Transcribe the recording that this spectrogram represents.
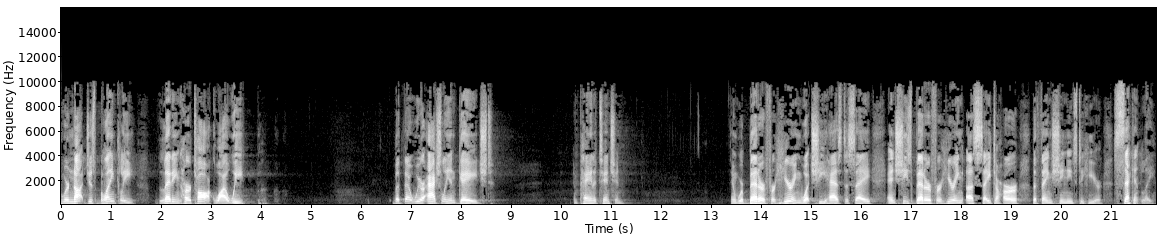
we're not just blankly letting her talk while we but that we're actually engaged and paying attention. And we're better for hearing what she has to say, and she's better for hearing us say to her the things she needs to hear. Secondly,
